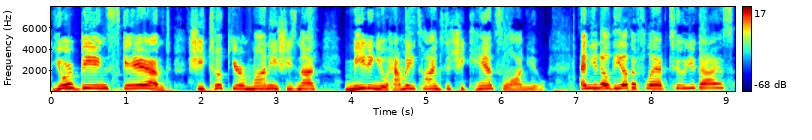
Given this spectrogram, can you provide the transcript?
You're being scammed. She took your money. She's not meeting you. How many times did she cancel on you? And you know, the other flag, too, you guys,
